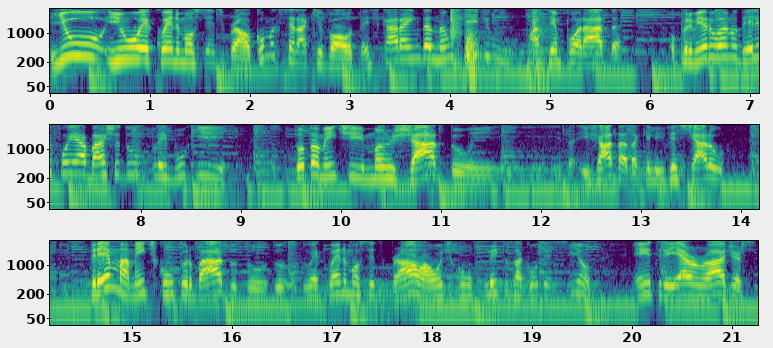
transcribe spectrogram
E o, e o Equanimal St. Brown, como que será que volta? Esse cara ainda não teve um, uma temporada. O primeiro ano dele foi abaixo do playbook totalmente manjado e, e, e já da, daquele vestiário extremamente conturbado do, do, do Equanimal St. Brown, onde conflitos aconteciam entre Aaron Rodgers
